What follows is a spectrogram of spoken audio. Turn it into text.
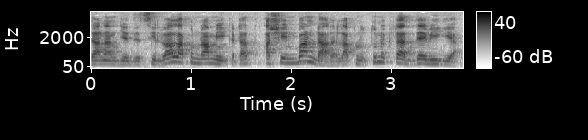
ධනංජය ද සිල්වා ලකුණු 9කටත් අශින් බණ්ඩාර ලකුණු 3කටත් දෙවි ගියා.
